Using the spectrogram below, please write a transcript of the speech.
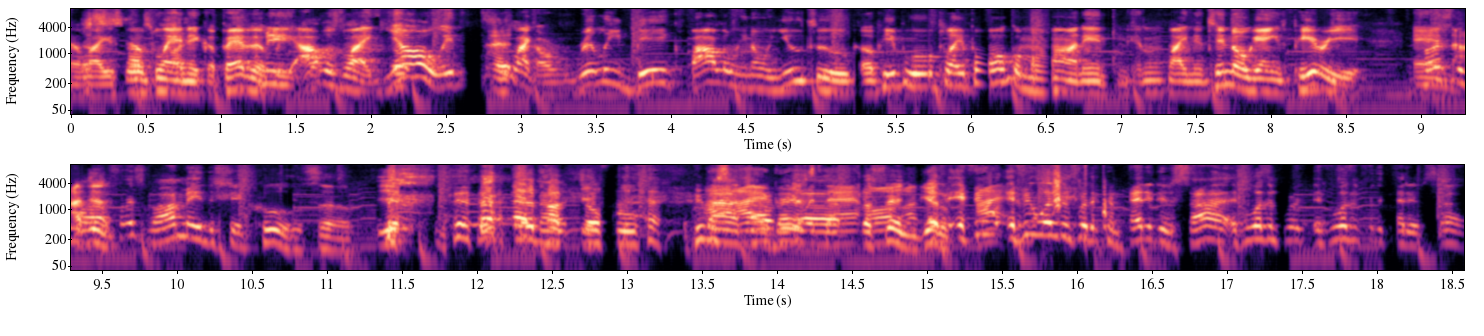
and like still That's playing funny. it competitively. I mean- I was like, yo, it's like a really big following on YouTube of people who play Pokemon and, and like Nintendo games. Period. And First of I all, just first of all, I made the shit cool. So yeah. About your food. People I- I agree with that. defend, All- get 'em. if it, I- if it wasn't for the competitive side, if it wasn't for if it wasn't for the competitive side,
